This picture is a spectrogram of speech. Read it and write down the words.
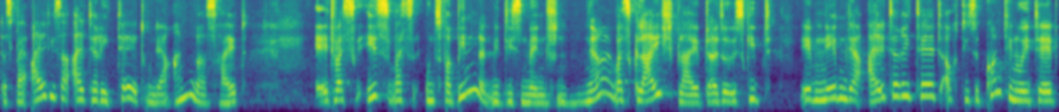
dass bei all dieser Alterität und der Andersheit etwas ist, was uns verbindet mit diesen Menschen, ja? was gleich bleibt. Also es gibt eben neben der Alterität auch diese Kontinuität,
